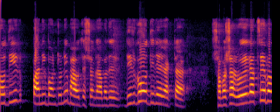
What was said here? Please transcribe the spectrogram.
নদীর পানি বন্টনে ভারতের সঙ্গে আমাদের দীর্ঘদিনের একটা সমস্যা রয়ে গেছে এবং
